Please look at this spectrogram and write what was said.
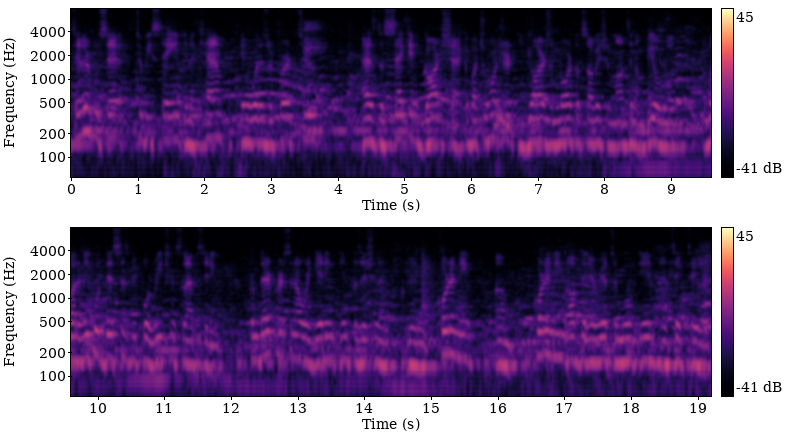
Taylor, who said to be staying in a camp in what is referred to as the second guard shack, about 200 yards north of Salvation Mountain on Beal Road, about an equal distance before reaching Slab City. From there, personnel were getting in position and, and cordoning, um, cordoning of the area to move in and take Taylor.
